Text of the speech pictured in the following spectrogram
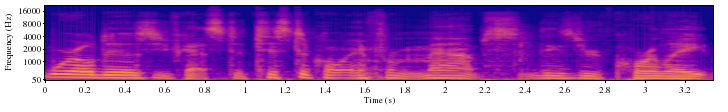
world is. You've got statistical inform maps. These are correlate,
